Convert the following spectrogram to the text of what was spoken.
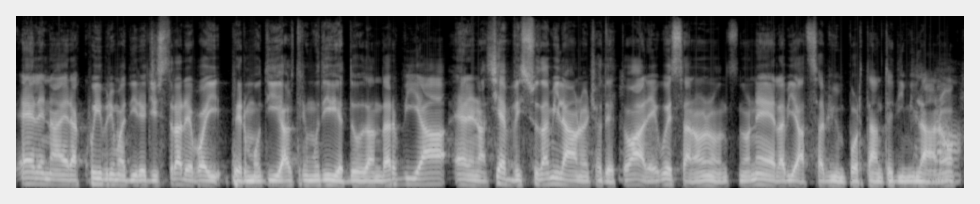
Elena era qui prima di registrare, poi per motivi- altri motivi è dovuta andare via. Elena si è vissuta a Milano e ci ha detto: Ale, questa non, non è la piazza più importante di Milano. No.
